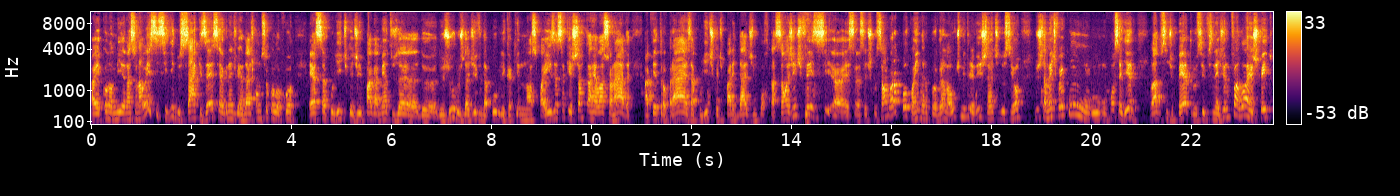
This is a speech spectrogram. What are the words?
a economia nacional. Esses seguidos saques, essa é a grande verdade, como o senhor colocou essa política de pagamentos da, do, dos juros da dívida pública aqui no nosso país, essa questão que está relacionada à Petrobras, à política de paridade de importação. A gente fez esse, essa, essa, discussão agora há pouco ainda no programa, a última entrevista antes do senhor, justamente foi com um conselheiro lá do Sindipetro, o Silvio Sinedino, que falou a respeito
